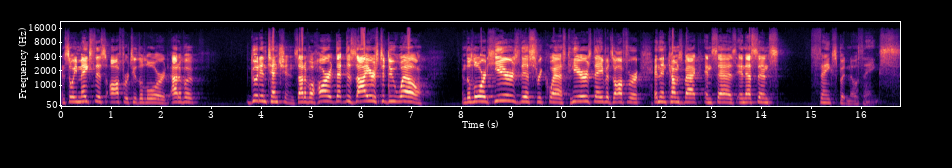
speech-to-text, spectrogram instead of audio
And so he makes this offer to the Lord out of a good intentions, out of a heart that desires to do well. And the Lord hears this request, hears David's offer, and then comes back and says, in essence, thanks, but no thanks.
